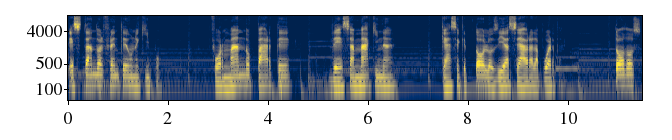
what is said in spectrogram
estando al frente de un equipo, formando parte de esa máquina que hace que todos los días se abra la puerta. Todos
